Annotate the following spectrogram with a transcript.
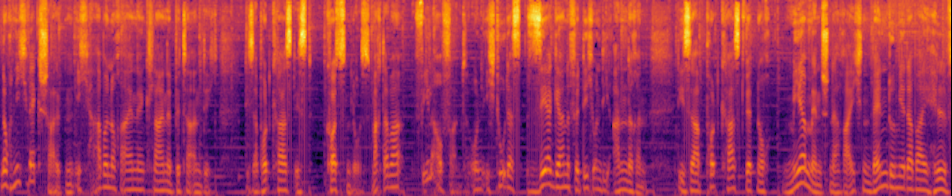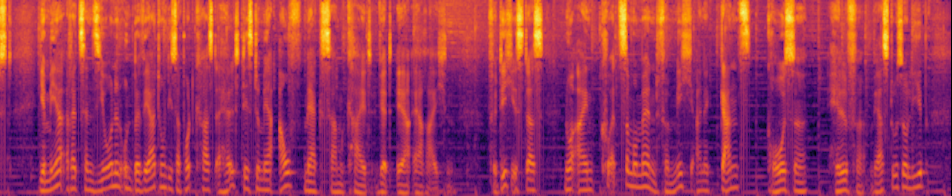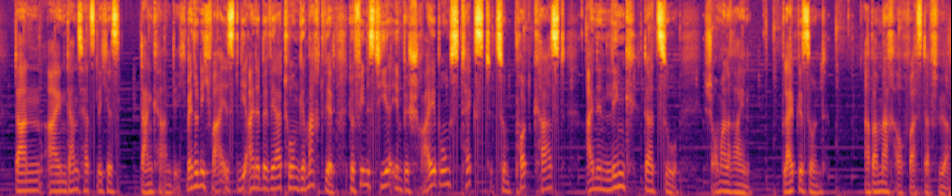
Noch nicht wegschalten, ich habe noch eine kleine Bitte an dich. Dieser Podcast ist kostenlos, macht aber viel Aufwand und ich tue das sehr gerne für dich und die anderen. Dieser Podcast wird noch mehr Menschen erreichen, wenn du mir dabei hilfst. Je mehr Rezensionen und Bewertungen dieser Podcast erhält, desto mehr Aufmerksamkeit wird er erreichen. Für dich ist das nur ein kurzer Moment, für mich eine ganz große Hilfe. Wärst du so lieb, dann ein ganz herzliches Danke an dich. Wenn du nicht weißt, wie eine Bewertung gemacht wird, du findest hier im Beschreibungstext zum Podcast einen Link dazu. Schau mal rein. Bleib gesund, aber mach auch was dafür.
